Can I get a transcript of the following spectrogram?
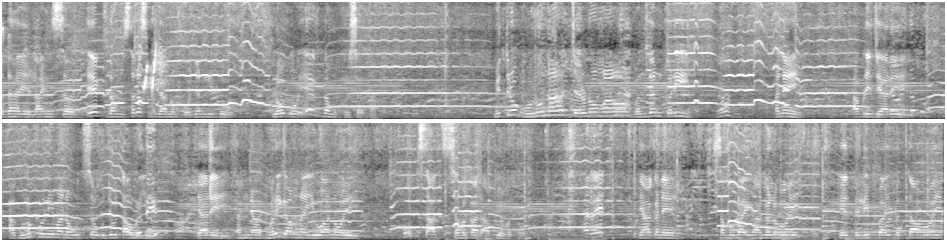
બધાએ લાઈનસર એકદમ સરસ મજાનું ભોજન લીધું. લોકો એકદમ ખુશ હતા. મિત્રો ગુરુના ચરણોમાં વંદન કરી અને આપણે જ્યારે આ ગુરુ પૂર્ણિમાનો ઉત્સવ ઉજવતા હોઈએ ત્યારે અહીંના ઢોરી ગામના યુવાનોએ ખૂબ સાથ સહકાર આપ્યો હતો. ત્યાં કને શંભુભાઈ ગાગલ હોય કે દિલીપભાઈ બત્તા હોય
